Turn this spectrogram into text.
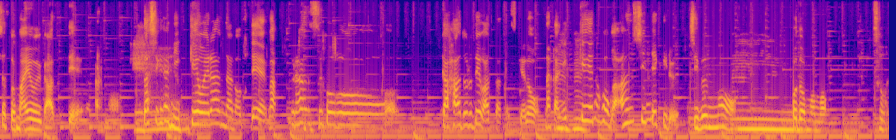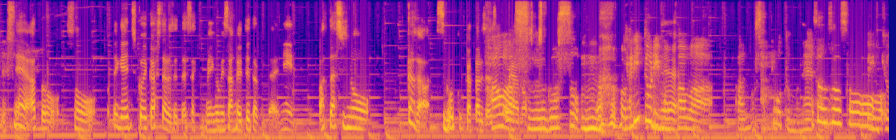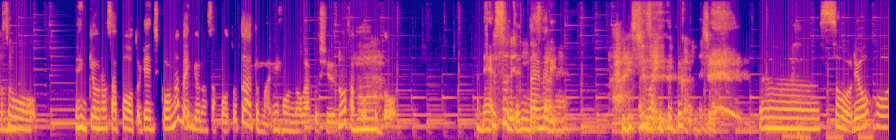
ちょっと迷いがあって、あの、私が日系を選んだのって、まあ、フランス語がハードルではあったんですけど、なんか日系の方が安心できる。自分もうん子供も。そうですね、あと、そう。で、現地校行かしたら絶対さっきめぐみさんが言ってたみたいに、私の負荷がすごくかかるじゃないですか。すごそう。うん。やりとりもパワー。あの、サポートもね。そうそうそう。そう。勉強のサポート、現地校の勉強のサポートと、あと、まあ、日本の学習のサポートと、ね、絶対無理。うーん、そう、両方、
